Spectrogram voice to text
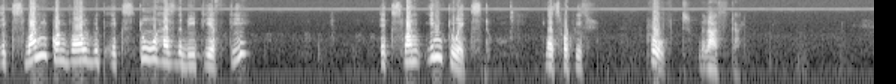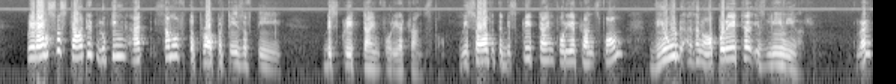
x 1 convolved with x 2 has the DTFT x 1 into x 2. That is what we proved the last time. We had also started looking at some of the properties of the discrete time Fourier transform. We saw that the discrete time Fourier transform viewed as an operator is linear, right.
